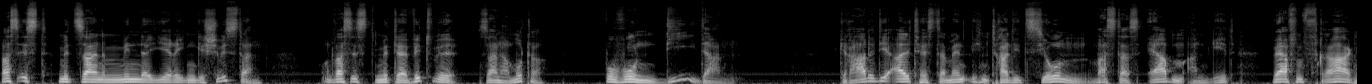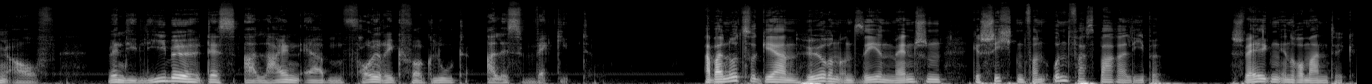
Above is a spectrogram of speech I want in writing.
Was ist mit seinen minderjährigen Geschwistern? Und was ist mit der Witwe seiner Mutter? Wo wohnen die dann? Gerade die alttestamentlichen Traditionen, was das Erben angeht, werfen Fragen auf, wenn die Liebe des Alleinerben feurig vor Glut alles weggibt. Aber nur zu gern hören und sehen Menschen Geschichten von unfassbarer Liebe, schwelgen in Romantik.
